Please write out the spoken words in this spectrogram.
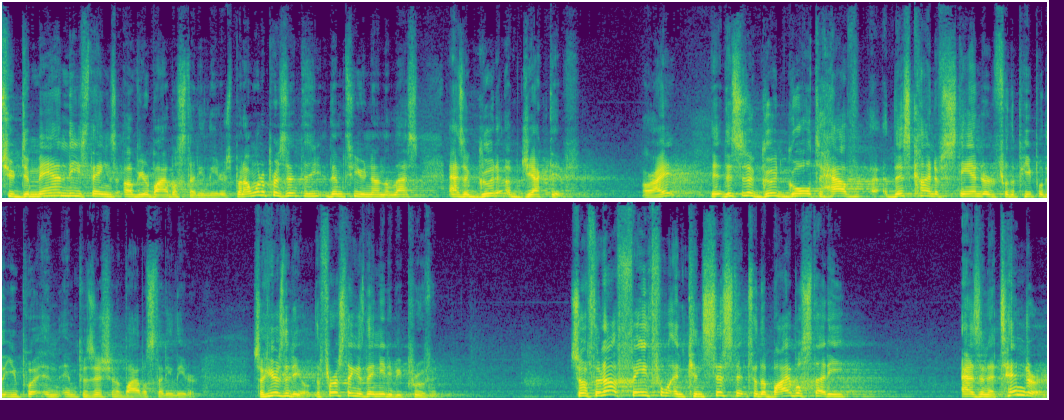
to demand these things of your Bible study leaders, but I want to present them to you nonetheless as a good objective. All right? This is a good goal to have uh, this kind of standard for the people that you put in, in position of Bible study leader. So here's the deal the first thing is they need to be proven. So if they're not faithful and consistent to the Bible study as an attender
